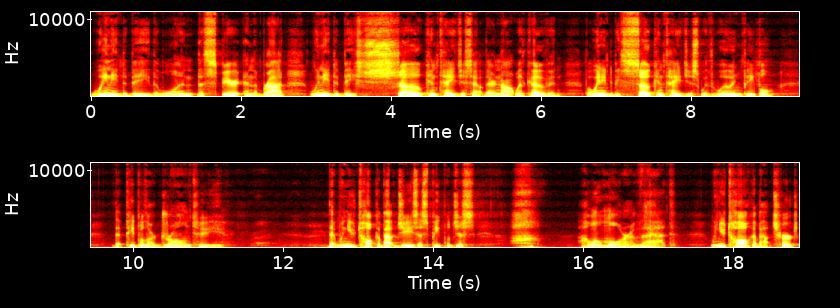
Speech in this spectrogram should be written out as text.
we need to be the one, the Spirit and the bride. We need to be so contagious out there, not with COVID, but we need to be so contagious with wooing people that people are drawn to you. That when you talk about Jesus, people just, oh, I want more of that. When you talk about church,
